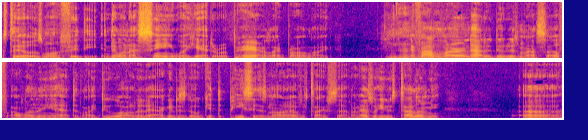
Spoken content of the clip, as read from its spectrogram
Still, it was one fifty. And then when I seen what he had to repair, I was like, bro, like, if I learned how to do this myself, I wouldn't even have to like do all of that. I could just go get the pieces and all that other type stuff. And that's what he was telling me. Uh,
